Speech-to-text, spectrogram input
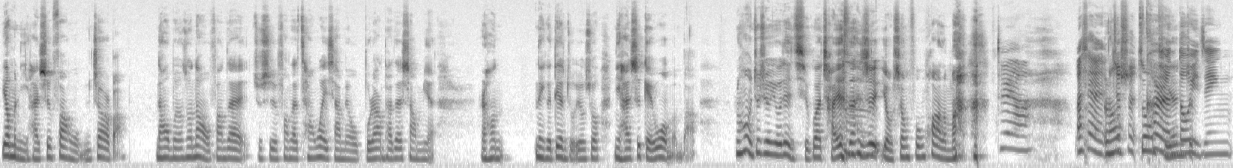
要么你还是放我们这儿吧。然后我朋友说，那我放在就是放在餐位下面，我不让他在上面。然后那个店主又说，你还是给我们吧。然后我就觉得有点奇怪，茶叶蛋是有声风化了吗？对啊，而且就是客人都已经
